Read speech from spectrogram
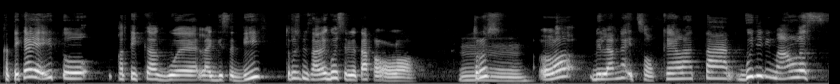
Ketika ya itu, ketika gue lagi sedih, terus misalnya gue cerita ke lo, hmm. terus lo bilangnya it's okay lah tan, gue jadi males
